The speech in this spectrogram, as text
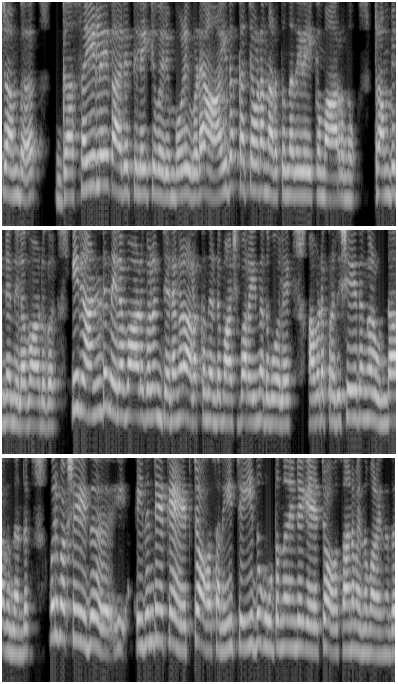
ട്രംപ് ഗസയിലെ കാര്യത്തിലേക്ക് വരുമ്പോൾ ഇവിടെ ആയുധക്കച്ചവടം നടത്തുന്നതിലേക്ക് മാറുന്നു ട്രംപിന്റെ നിലപാടുകൾ. ഈ രണ്ട് നിലപാടുകളും ജനങ്ങൾ അളക്കുന്നുണ്ട്. മാഷ് പറയുന്നത് പോലെ അവിടെ പ്രതിഷേധങ്ങൾ ഉണ്ടാകുന്നുണ്ട്. ഒരു പക്ഷേ ഇത് ഇതിന്റെയൊക്കെ ഏറ്റവും അവസാനം ഈ ചെയ്തു കൂട്ടുന്നതിന്റെയൊക്കെ ഏറ്റവും അവസാനം എന്ന് പറയുന്നത്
